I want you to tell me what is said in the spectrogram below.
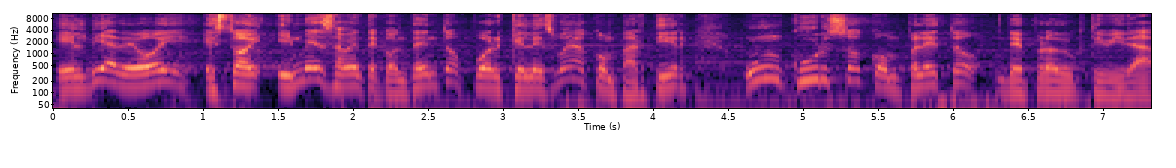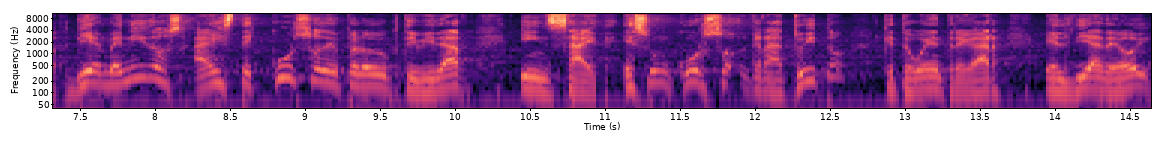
el día de hoy estoy inmensamente contento porque les voy a compartir un curso completo de productividad. Bienvenidos a este curso de productividad Inside. Es un curso gratuito que te voy a entregar el día de hoy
